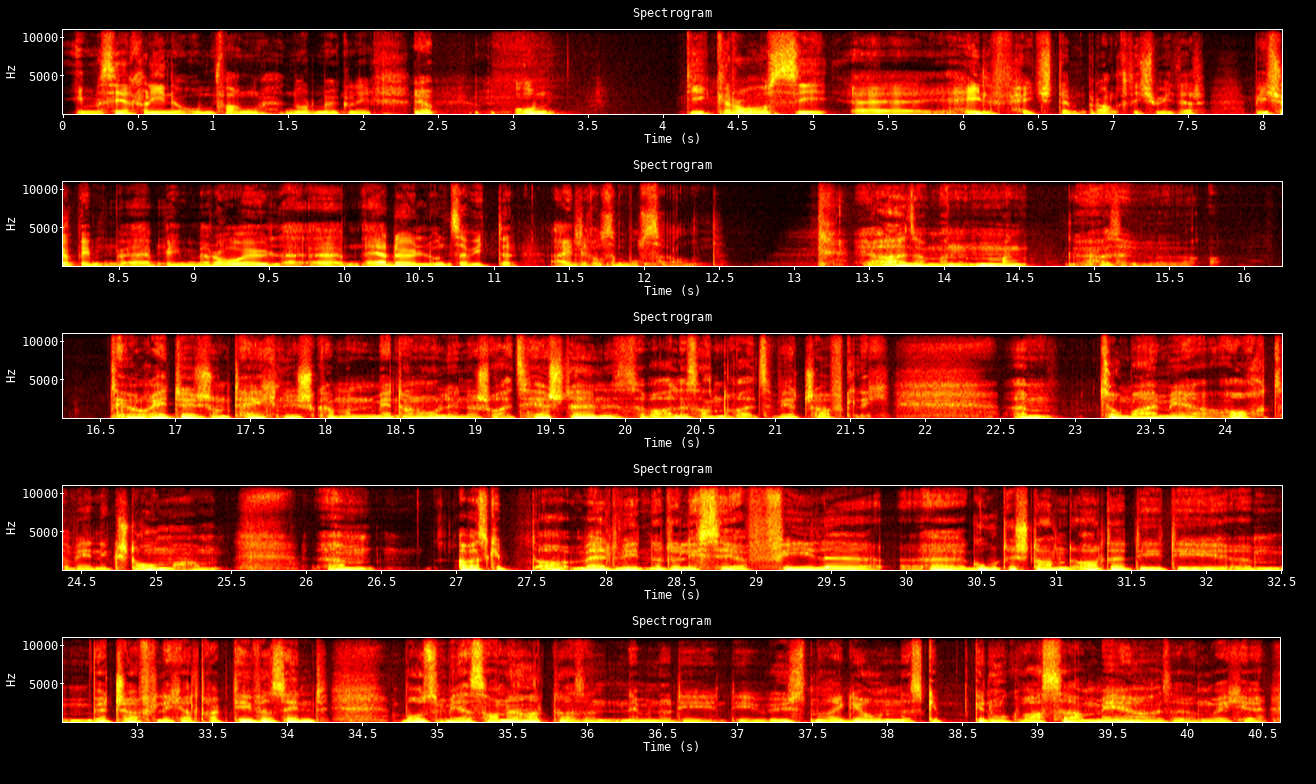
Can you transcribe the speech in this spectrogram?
in einem sehr kleinen Umfang nur möglich. Ja. Und die grosse äh, Hilfe hättest du dann praktisch wieder, wie schon beim, äh, beim Rohöl, äh, äh Erdöl und so weiter, eigentlich aus dem Ausland. Ja, also man, man also theoretisch und technisch kann man Methanol in der Schweiz herstellen, das ist aber alles andere als wirtschaftlich. Ähm, zumal wir auch zu wenig Strom haben. Ähm, aber es gibt auch weltweit natürlich sehr viele äh, gute Standorte, die, die ähm, wirtschaftlich attraktiver sind, wo es mehr Sonne hat. Also nehmen wir nur die, die Wüstenregionen. Es gibt genug Wasser am Meer, also irgendwelche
